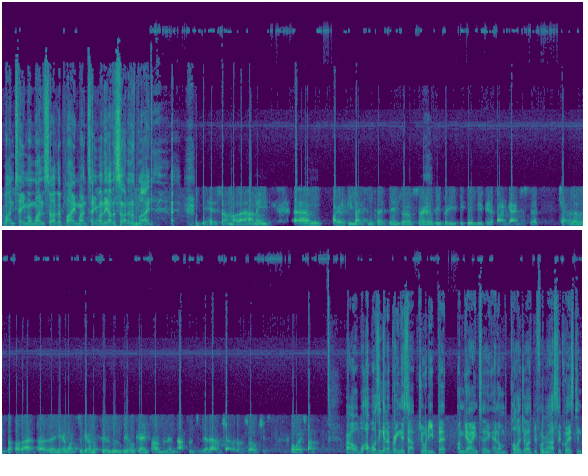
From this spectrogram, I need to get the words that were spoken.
one team on one side of the plane, one team on the other side of the plane? yeah, something like that. I mean, um, I got a few mates in the Perth team as well, so it'll be pretty. It'll be a bit of fun game just to chat with them and stuff like that. But uh, yeah, once we get on the field, it'll be all game time, and then afterwards we'll be able to have a chat with them as well, which is always fun. All right, I wasn't going to bring this up, Geordie, but I'm going to, and I'll apologise before I ask the question.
